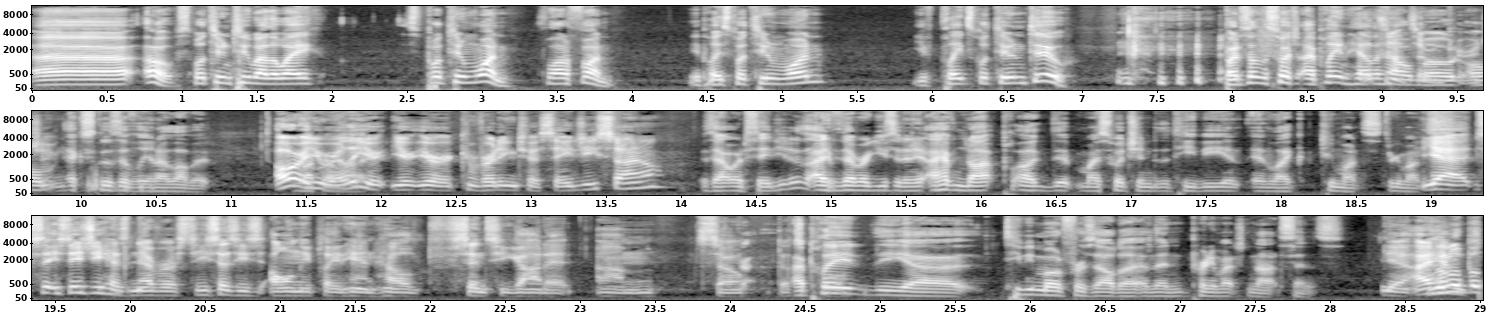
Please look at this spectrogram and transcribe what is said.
Uh, oh, Splatoon two, by the way. Splatoon one. It's a lot of fun. You play Splatoon one. You've played Splatoon two. but it's on the Switch. I play in That Hell so mode all- exclusively, and I love it. Oh, are you really? You're, you're you're converting to a Seiji style? Is that what Seiji does? I've never used it. Any, I have not plugged it, my Switch into the TV in, in like two months, three months. Yeah, Se- Seiji has never. He says he's only played handheld since he got it. Um, so that's I cool. played the uh, TV mode for Zelda, and then pretty much not since. Yeah, I a little, haven't a little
